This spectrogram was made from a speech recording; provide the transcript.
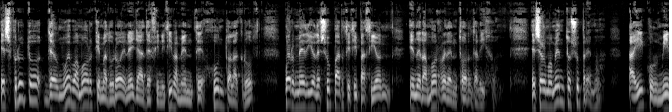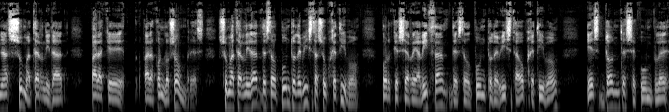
es fruto del nuevo amor que maduró en ella definitivamente junto a la cruz por medio de su participación en el amor redentor del Hijo. Es el momento supremo. Ahí culmina su maternidad para que para con los hombres, su maternidad desde el punto de vista subjetivo, porque se realiza desde el punto de vista objetivo, es donde se cumple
